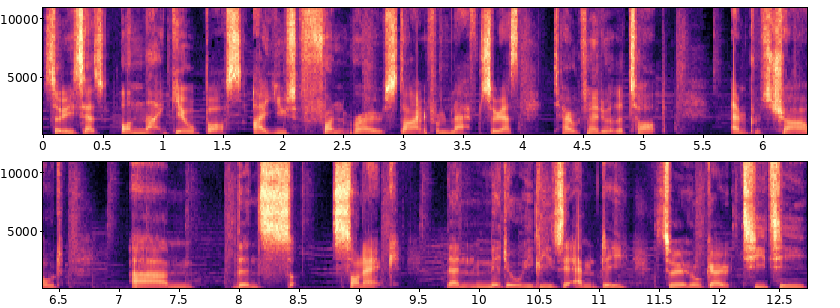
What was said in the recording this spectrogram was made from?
So he says, on that guild boss, I use front row starting from left. So he has Terrible Tornado at the top, Emperor's Child, um, then so Sonic, Then middle, he leaves it empty. So he'll go TT,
